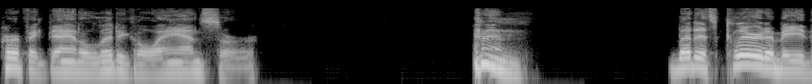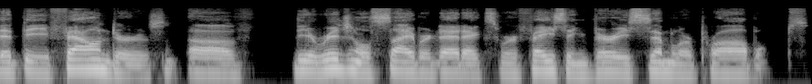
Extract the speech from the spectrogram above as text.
perfect analytical answer. but it's clear to me that the founders of the original cybernetics were facing very similar problems.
